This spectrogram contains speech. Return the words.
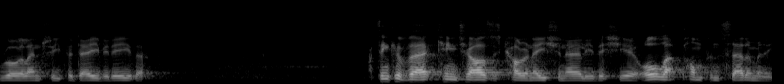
royal entry for David either. Think of uh, King Charles's coronation earlier this year, all that pomp and ceremony.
